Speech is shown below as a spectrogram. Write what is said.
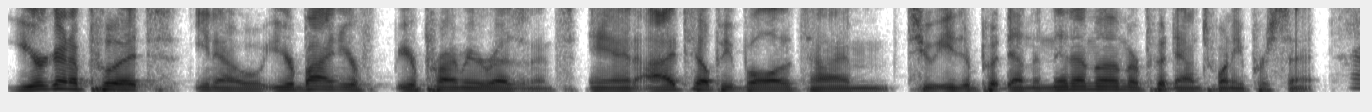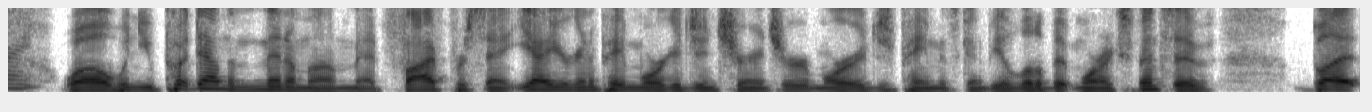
you're going to put, you know, you're buying your your primary residence, and I tell people all the time to either put down the minimum or put down twenty percent. Right. Well, when you put down the minimum at five percent, yeah, you're going to pay mortgage insurance. Your mortgage payment's going to be a little bit more expensive, but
